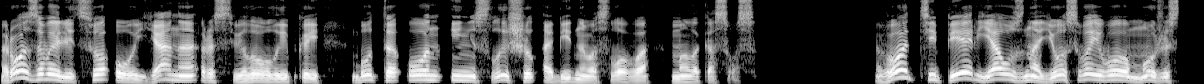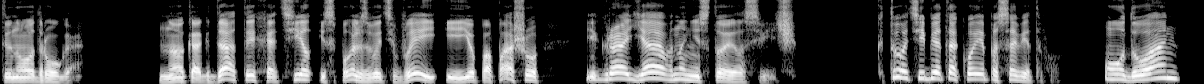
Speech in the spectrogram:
Розовое лицо Оуяна расцвело улыбкой, будто он и не слышал обидного слова «молокосос». «Вот теперь я узнаю своего мужественного друга. Но когда ты хотел использовать Вэй и ее папашу, игра явно не стоила свеч. Кто тебе такое посоветовал? Удуань?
